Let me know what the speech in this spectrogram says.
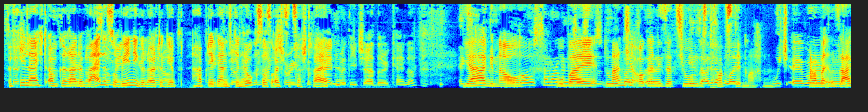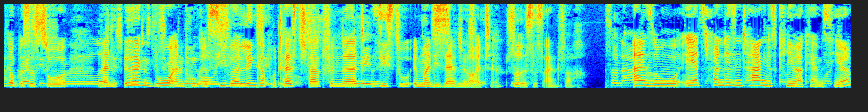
Vielleicht auch gerade weil es so wenige Leute gibt, habt ihr gar nicht den Luxus, euch zu zerstreiten. Ja, genau. Wobei manche Organisationen es trotzdem machen. Aber in Zagreb ist es so, wenn irgendwo ein progressiver linker Protest stattfindet, siehst du immer dieselben Leute. So ist es einfach. Also jetzt von diesen Tagen des Klimacamps hier.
